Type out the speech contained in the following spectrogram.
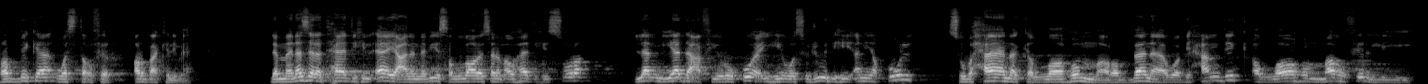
ربك واستغفره أربع كلمات. لما نزلت هذه الآية على النبي صلى الله عليه وسلم أو هذه السورة لم يدع في ركوعه وسجوده أن يقول سبحانك اللهم ربنا وبحمدك اللهم اغفر لي.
